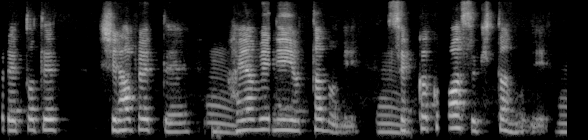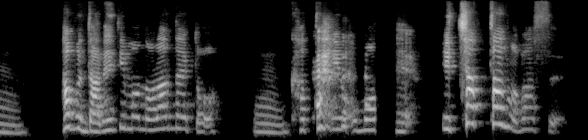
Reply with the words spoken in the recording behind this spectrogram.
くネットで調べて、うん。早めに言ったのに、うん。せっかくバス来たのに、うん。多分誰にも乗らないとうん。勝手に思って、行っちゃったの、バス。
